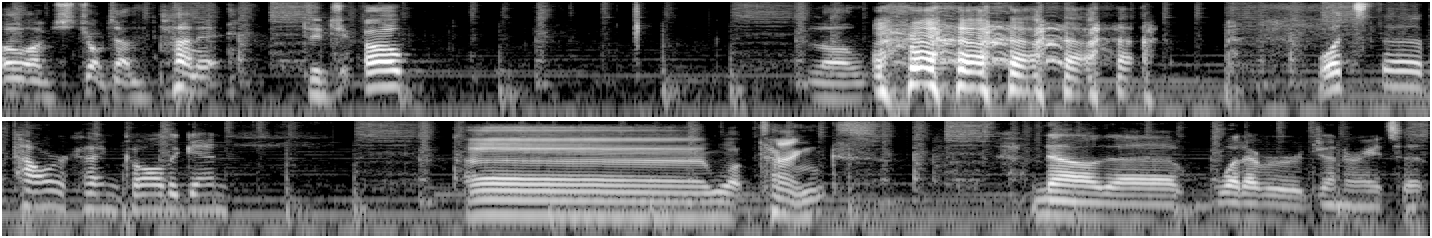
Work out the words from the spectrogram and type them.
Oh, I've just dropped out of the planet. Did you? Oh! Lol. What's the power thing called again? uh, what, tanks? No, the whatever generates it.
